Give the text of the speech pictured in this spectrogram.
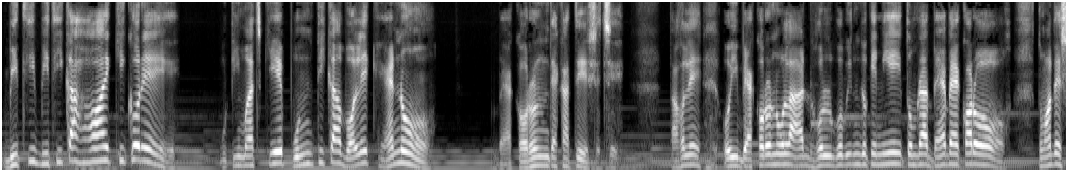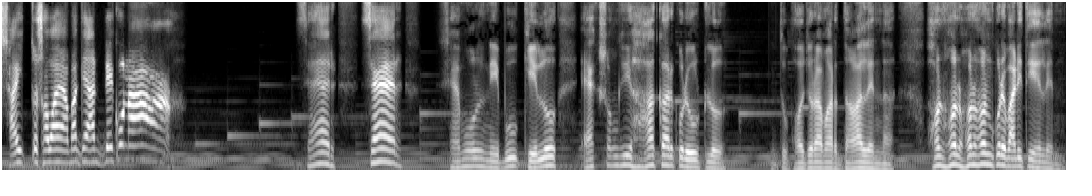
বিথি বিথিকা হয় কি করে? পুঁটি মাছকে পুন্টিকা বলে কেন? ব্যাকরণ দেখাতে এসেছে। তাহলে ওই ব্যাকরণওয়ালা ঢোল গোবিন্দকে নিয়েই তোমরা ব্যয় ব্যয় করো। তোমাদের সাহিত্য সভায় আমাকে আর ডেকো না। স্যার স্যার শ্যামল, নেবু, কেলো একসঙ্গে হাহাকার করে উঠল। কিন্তু ভজরাম আর দাঁড়ালেন না। হন হন হন হন করে বাড়িতে এলেন।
